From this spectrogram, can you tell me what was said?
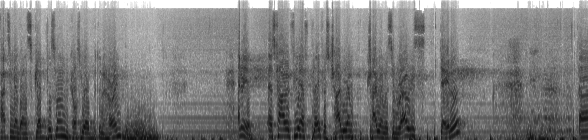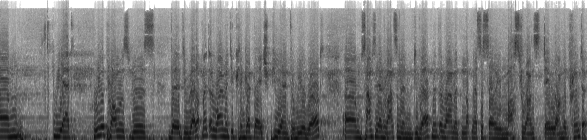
I think I'm going to skip this one because we are a bit in a hurry. Anyway, as far as we have played with ChiVM, ChiVM is very stable. Um, we had real problems with the development environment you can get by HP and the real world. Um, something that runs in a development environment not necessarily must run stable on the printer.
